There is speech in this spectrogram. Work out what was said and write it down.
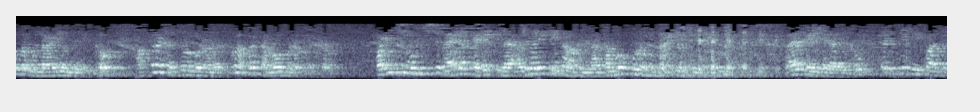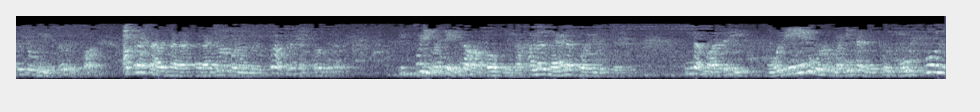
குணம் முன்னாடி வந்து நிற்கும். அப்புறம் சத்துவ குணம் இருக்கும் அப்புறம் தமோ குணம் இருக்கும் படிச்சு முடிச்சுட்டு வேலை கிடைக்கல. அது வரைக்கும் என்ன ஆகும்னா தமோ குணம் முன்னாடி வேலை கிடைக்கிறாருக்கும் டிவி பார்த்துட்டு தூங்கிட்டு இருப்பான் அப்புறம் ரஜோ குணம் இருக்கும் அப்புறம் சத்துவ குணம் இப்படி வந்து என்ன ஆகும் அப்படின்னா அல்லது வேலை போயிடுச்சு. இந்த மாதிரி ஒரே ஒரு மனிதனுக்கு ஒவ்வொரு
